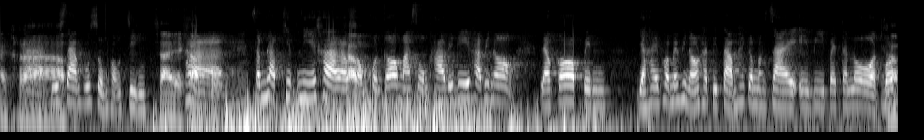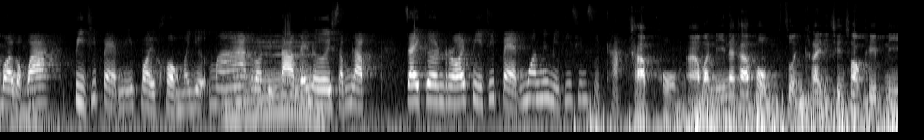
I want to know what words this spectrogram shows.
นะครัค่ะบผู้สร้างผู้สมของจริง ใช่ครับค่ะผม สำหรับคลิปนี้ค่ะ เราครับ สองคนก็มาส่งข่าวดีๆค่ะพี่น้อง แล้วก็เป็นอยากให้พ่อแม่พี่น้องค่ะติดตามให้กำลังใจ AB ไปตลอด บอสครับบอยผมบอกว่าปีที่ 8 นี้ปล่อยของมาเยอะมาก อืม รอติดตามได้เลยสำหรับ ใจเกินร้อยปีที่ 8 ม่วนไม่มีที่สิ้นสุดค่ะ ครับผมอ่าวันนี้นะครับผมส่วนใครที่ชื่นชอบคลิปนี้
